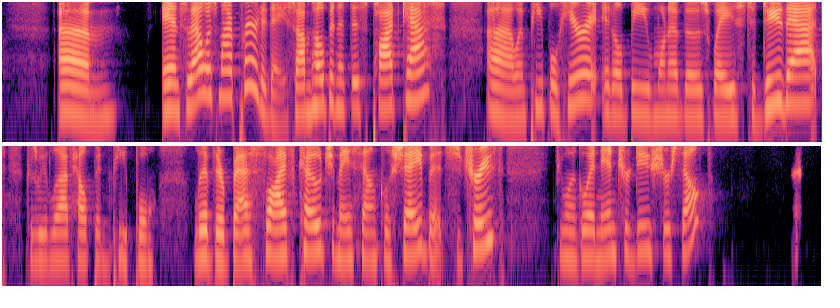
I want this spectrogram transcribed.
Um, and so that was my prayer today. So I'm hoping that this podcast, uh, when people hear it, it'll be one of those ways to do that because we love helping people live their best life, coach. It may sound cliche, but it's the truth. If you want to go ahead and introduce yourself.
